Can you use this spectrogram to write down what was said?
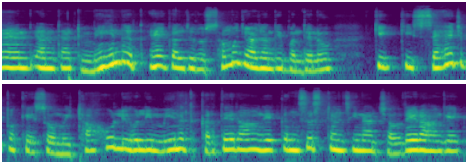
and and that mehnat ਇਹ ਗੱਲ ਜਦੋਂ ਸਮਝ ਆ ਜਾਂਦੀ ਬੰਦੇ ਨੂੰ ਕਿ ਕਿ ਸਹਿਜ ਪਕੇ ਸੋ ਮਿੱਠਾ, ਹੌਲੀ ਹੌਲੀ ਮਿਹਨਤ ਕਰਦੇ ਰਹਾਂਗੇ ਕੰਸਿਸਟੈਂਸੀ ਨਾਲ ਚੱਲਦੇ ਰਹਾਂਗੇ,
